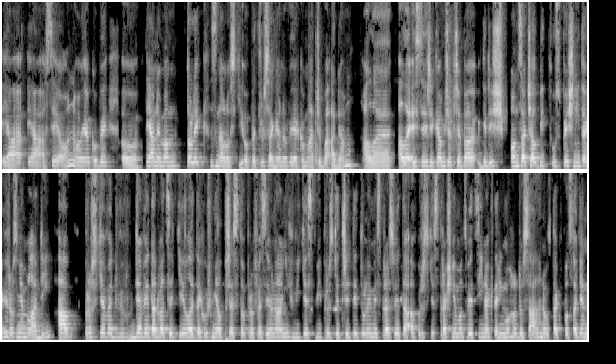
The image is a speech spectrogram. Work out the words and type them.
Já, já asi jo, no, jakoby uh, já nemám tolik znalostí o Petru Saganovi, jako má třeba Adam, ale, ale i si říkám, že třeba když on začal být úspěšný, tak hrozně mladý a prostě ve 29 letech už měl přes 100 profesionálních vítězství, prostě tři tituly mistra světa a prostě strašně moc věcí, na který mohl dosáhnout, tak v podstatě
